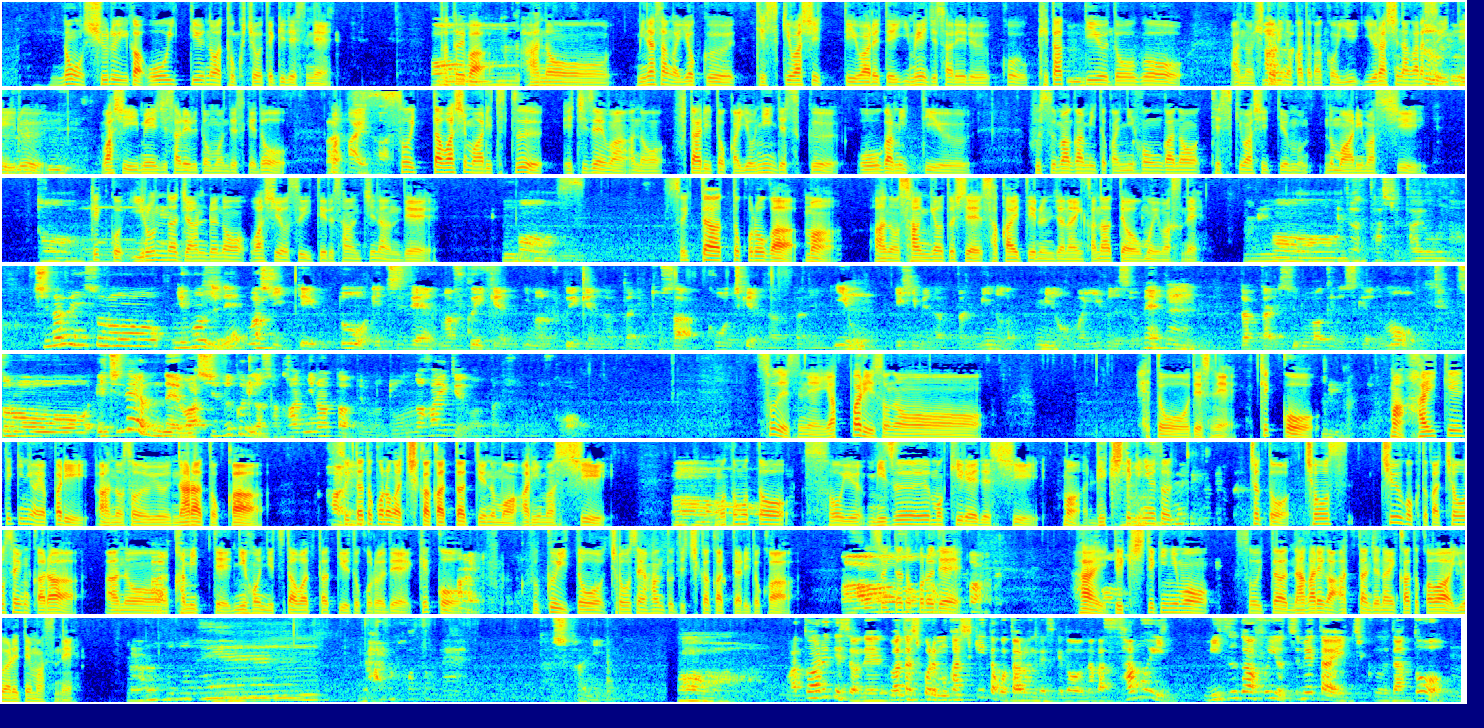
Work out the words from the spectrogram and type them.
の種類が多いっていうのは特徴的ですね。例えばあのー皆さんがよく手すき和紙って言われてイメージされるこう桁っていう道具をあの一人の方がこうゆ揺らしながらすいている和紙イメージされると思うんですけど、まあそういった和紙もありつつ越前はあの2人とか4人ですく大紙っていう襖紙とか日本画の手すき和紙っていうのもありますしうん結構いろんなジャンルの和紙をすいてる産地なんでうん。そういったところが、まあ、あの産業として栄えているんじゃないかなっては思いますね。ああ、じゃあ多種多様な。ちなみにその日本でね和紙っていうと越前、まあ、福井県今の福井県だったり土佐高知県だったり伊予、うん愛媛だったり美濃だ美濃、まあ、岐阜ですよねうん。だったりするわけですけれどもその越前で和紙作りが盛んになったっていうのはどんな背景があったりするんですか？そうですね、やっぱりその、えっとですね、結構、うん。まあ、背景的にはやっぱりあのそういう奈良とか、はそういったところが近かったっていうのもありますし、もともとそういう水も綺麗ですし、まあ、歴史的に言うと、ちょっと朝中国とか朝鮮からあの、はい、紙って日本に伝わったっていうところで結構、はい、福井と朝鮮半島って近かったりとかそういったところで、はい、歴史的にもそういった流れがあったんじゃないかとかは言われてますね。なるほどね。なるほどね。確かに。ああ。あとあれですよね。私これ昔聞いたことあるんですけど、なんか寒い水が冬冷たい地区だと、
